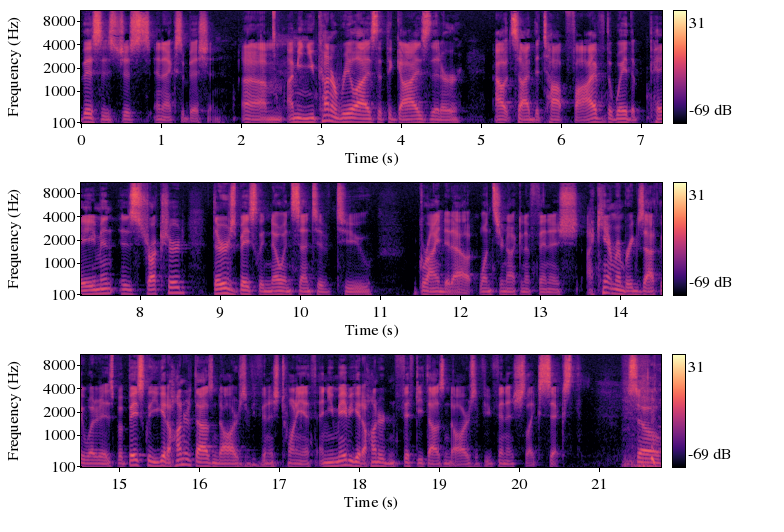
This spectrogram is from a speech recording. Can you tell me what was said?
this is just an exhibition. Um, I mean, you kind of realize that the guys that are outside the top five, the way the payment is structured, there's basically no incentive to grind it out once you're not going to finish. I can't remember exactly what it is, but basically you get $100,000 if you finish 20th, and you maybe get $150,000 if you finish like sixth. So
